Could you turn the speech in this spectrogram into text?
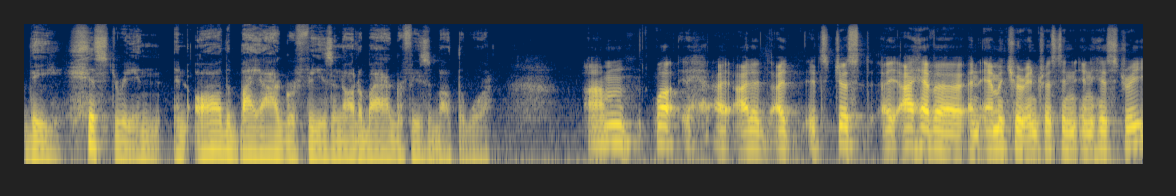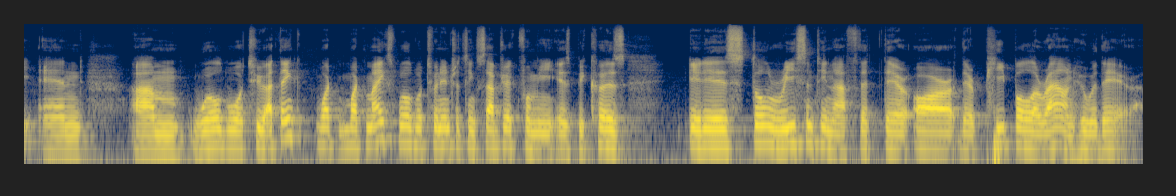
the history and, and all the biographies and autobiographies about the war? Um, well, I, I, I, it's just, I, have a, an amateur interest in, in history and um, World War II. I think what, what makes World War II an interesting subject for me is because it is still recent enough that there are there are people around who were there,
